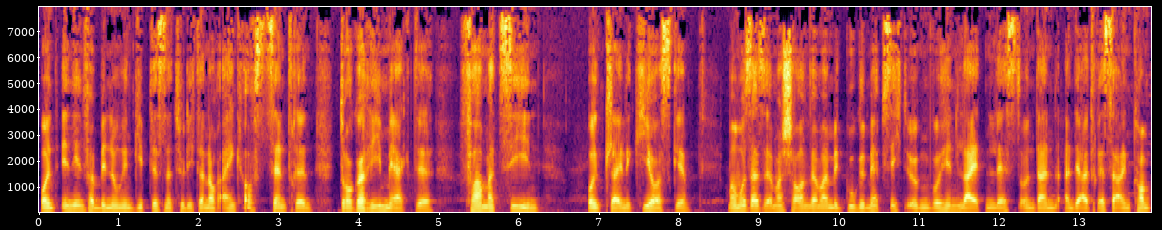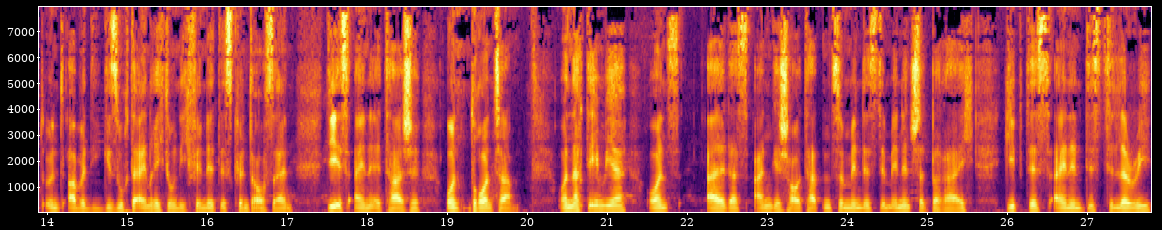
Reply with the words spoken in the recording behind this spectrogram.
und in den Verbindungen gibt es natürlich dann auch Einkaufszentren, Drogeriemärkte, Pharmazien und kleine Kioske. Man muss also immer schauen, wenn man mit Google Maps sich irgendwo hinleiten lässt und dann an der Adresse ankommt und aber die gesuchte Einrichtung nicht findet, es könnte auch sein, die ist eine Etage unten drunter. Und nachdem wir uns all das angeschaut hatten, zumindest im Innenstadtbereich, gibt es einen Distillery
